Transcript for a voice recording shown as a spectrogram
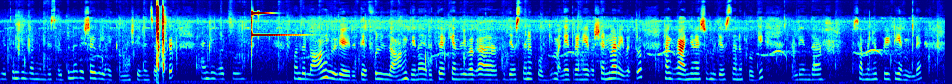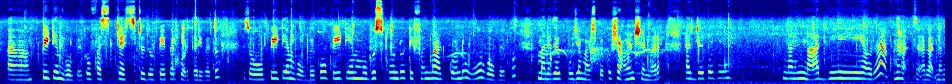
ಇವತ್ತಿನ ವ್ಲಾಗ್ ನಿಮಗೆ ಸ್ವಲ್ಪ ಇಷ್ಟ like comment share subscribe and ಇವತ್ತು ಒಂದು ಲಾಂಗ್ ವಿಡಿಯೋ ಇರುತ್ತೆ ಫುಲ್ ಲಾಂಗ್ ದಿನ ಇರುತ್ತೆ. ಯಾಕೆಂದರೆ ಇವಾಗ ದೇವಸ್ಥಾನಕ್ಕೆ ಹೋಗಿ, ಮನೆ ಹತ್ರನೇ ಇರೋ ಶನಿವಾರ ಇವತ್ತು. ಹಾಗಾಗಿ ಆಂಜನೇಯ ಸ್ವಾಮಿ ದೇವಸ್ಥಾನಕ್ಕೆ ಹೋಗಿ, ಅಲ್ಲಿಂದ ಸಾಮಾನ್ಯ ಪಿ ಟಿ ಎಂ ಇದೆ. ಪಿ ಟಿ ಎಮ್ಗೆ ಹೋಗಬೇಕು. ಫಸ್ಟ್ ಟೆಸ್ಟ್ದು ಪೇಪರ್ ಕೊಡ್ತಾರೆ ಇವತ್ತು. ಸೊ ಪಿ ಟಿ ಎಮ್ಗೆ ಹೋಗಬೇಕು. ಪಿ ಟಿ ಎಂ ಮುಗಿಸ್ಕೊಂಡು ಟಿಫನ್ ಮಾಡಿಕೊಂಡು ಊರಿಗೆ ಹೋಗಬೇಕು. ಮನೆದವ್ರಿಗೆ ಪೂಜೆ ಮಾಡಿಸ್ಬೇಕು ಶ್ರಾವಣ, ಶನಿವಾರ. ಅದ್ರ ಜೊತೆಗೆ ನನ್ನ ನಾದ್ನಿ ಅವರ ಅಲ್ಲ ನನ್ನ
